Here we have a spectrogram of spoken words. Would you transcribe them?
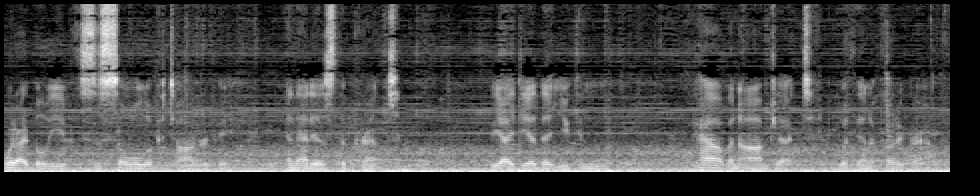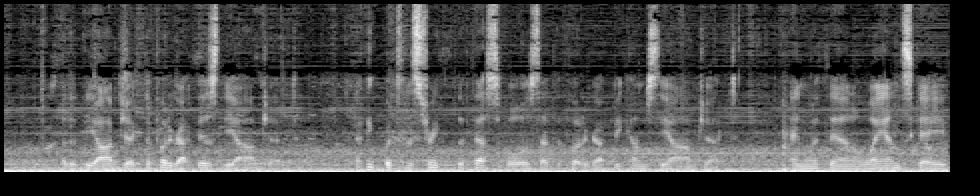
what I believe is the soul of photography, and that is the print. The idea that you can have an object within a photograph, that the object, the photograph is the object. I think what's the strength of the festival is that the photograph becomes the object, and within a landscape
